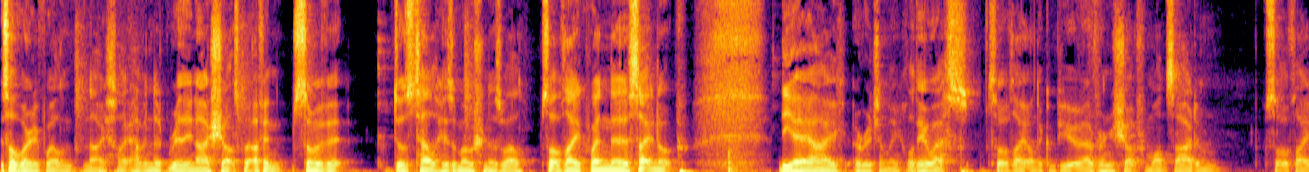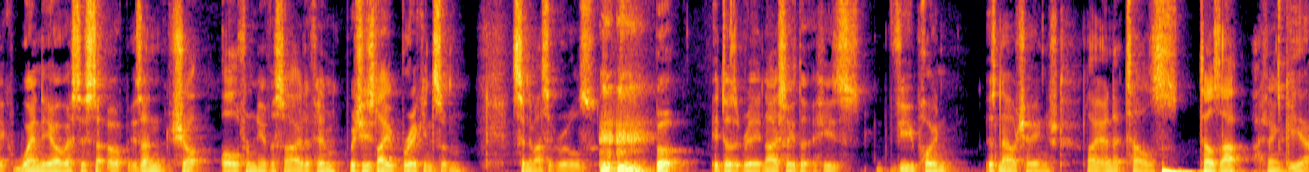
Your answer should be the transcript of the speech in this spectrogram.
It's all very well and nice, like having the really nice shots, but I think some of it does tell his emotion as well. Sort of like when they're setting up the AI originally, or the OS, sort of like on the computer, everyone's shot from one side, and sort of like when the OS is set up, is then shot all from the other side of him, which is like breaking some cinematic rules. but it does it really nicely that his viewpoint has now changed, like, and it tells tells that I think Yeah.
